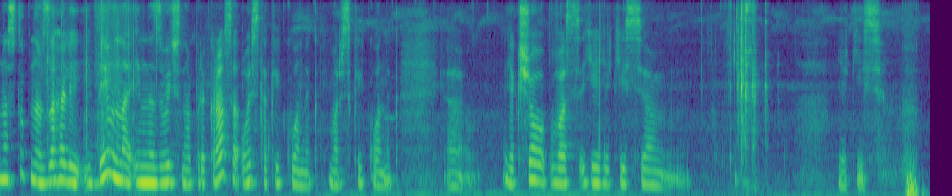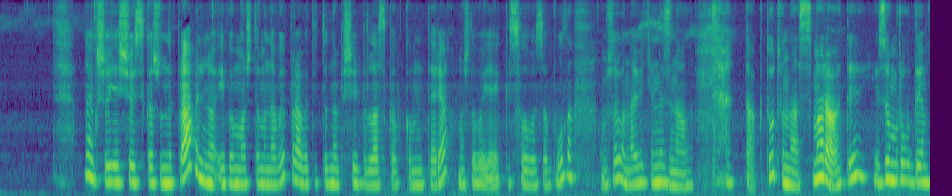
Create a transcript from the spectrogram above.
Наступна взагалі і дивна, і незвична прикраса ось такий коник, морський коник. Е, Якщо у вас є якісь, ем, якісь Ну, якщо я щось скажу неправильно і ви можете мене виправити, то напишіть, будь ласка, в коментарях. Можливо, я якесь слово забула, а можливо, навіть і не знала. Так, тут в нас смарагди, ізумруди, е,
